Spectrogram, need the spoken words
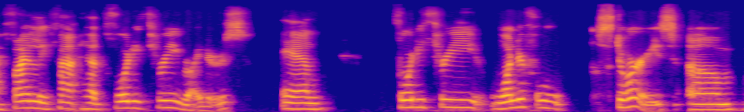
I finally fa- had 43 writers and 43 wonderful stories. Um,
